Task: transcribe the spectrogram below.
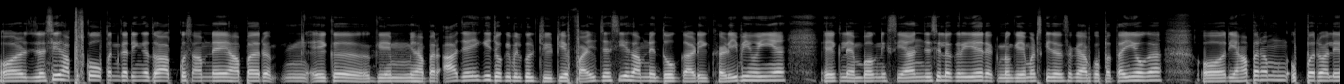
और जैसे ही आप इसको ओपन करेंगे तो आपको सामने यहाँ पर एक गेम यहाँ पर आ जाएगी जो कि बिल्कुल जी टी फाइव जैसी है। सामने दो गाड़ी खड़ी भी हुई हैं, एक लेम्बोगनी सियान जैसी लग रही है रेक्नो गेमर्स की जैसे कि आपको पता ही होगा। और यहाँ पर हम ऊपर वाले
